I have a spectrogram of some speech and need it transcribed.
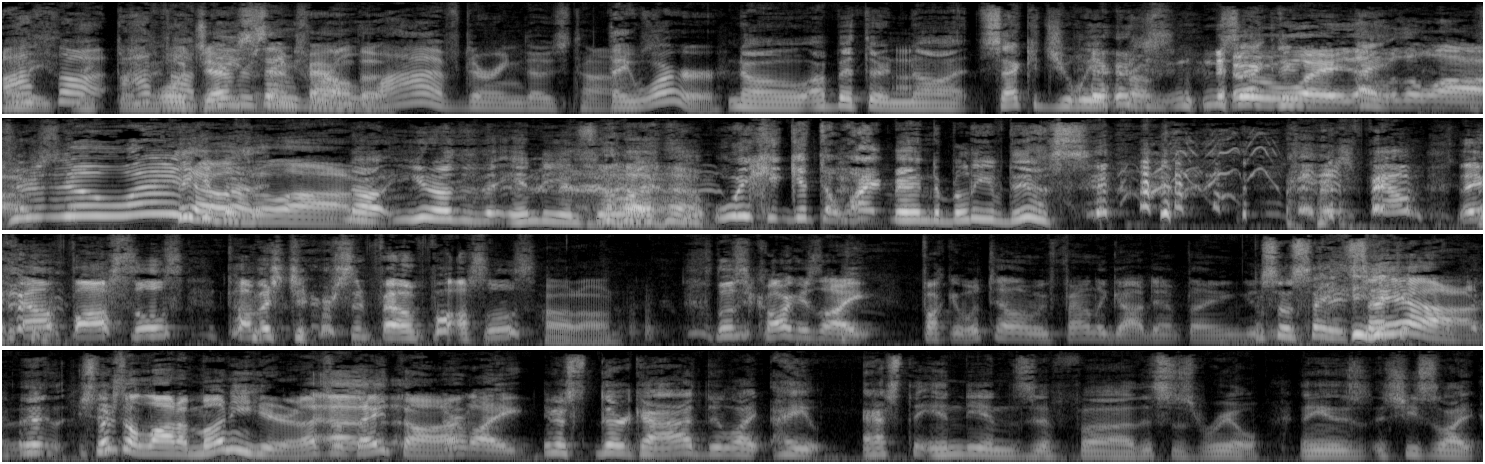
I, I thought licked them I in. Well, Jefferson these things found were the- alive during those times. they were. No, I bet they're uh, not. Sacagawea. There's prob- no Sac- way that hey, was alive. There's no way Think that was it. alive. No, you know that the Indians are like, we could get the white man to believe this. they just found they found fossils. Thomas Jefferson found fossils. Hold on. Lewis Clark is like, "Fuck it, we'll tell them we found the goddamn thing." That's what I'm saying. Sac- yeah, there's a lot of money here. That's what they Uh, thought. They're like, You know, their guide, they're like, hey, ask the Indians if uh, this is real. And, and she's like,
